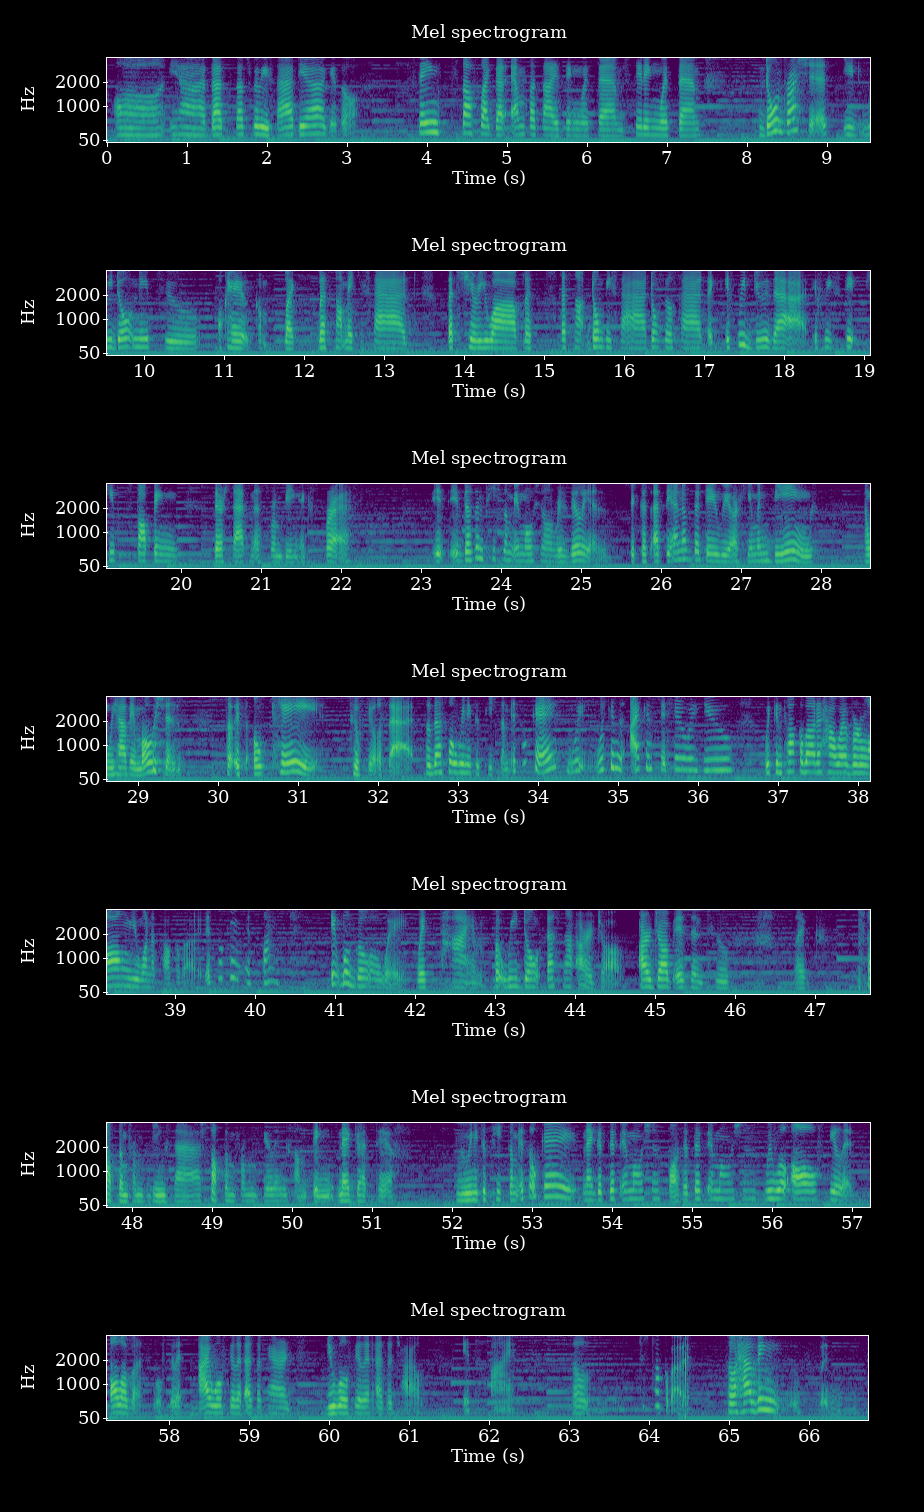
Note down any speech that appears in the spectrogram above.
"Oh, yeah, that's that's really sad, ya." gitu. Saying stuff like that, empathizing with them, sitting with them. Don't rush it. You, we don't need to. Okay, come, like let's not make you sad. Let's cheer you up. Let's let's not don't be sad don't feel sad like if we do that if we st- keep stopping their sadness from being expressed it, it doesn't teach them emotional resilience because at the end of the day we are human beings and we have emotions so it's okay to feel sad. So that's what we need to teach them. It's okay. We, we can i can sit here with you. We can talk about it however long you want to talk about it. It's okay. It's fine. It will go away with time but we don't that's not our job. Our job isn't to like stop them from being sad stop them from feeling something negative. We need to teach them it's okay. Negative emotions positive emotions we will all feel it. All of us will feel it. I will feel it as a parent you will feel it as a child it's fine so just talk about it so having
